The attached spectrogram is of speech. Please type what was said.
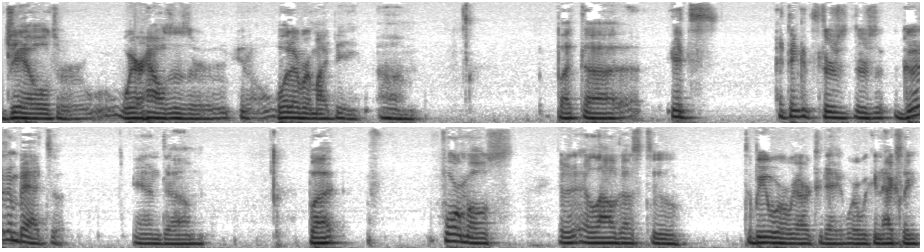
jails or warehouses or you know whatever it might be. Um, but uh, it's I think it's there's there's good and bad to it, and um, but foremost it allowed us to to be where we are today, where we can actually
